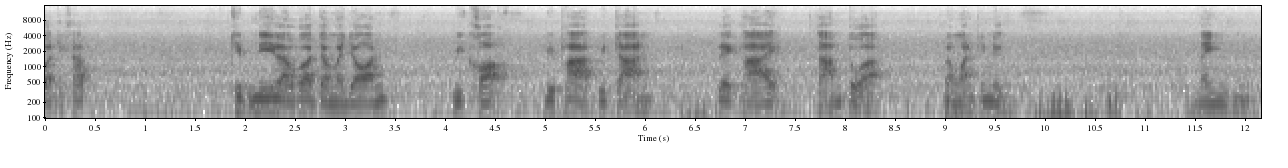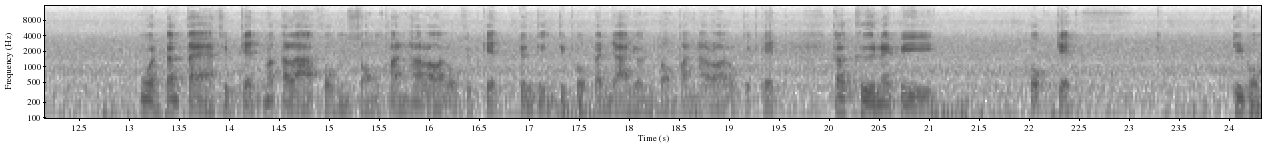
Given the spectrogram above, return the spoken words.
วัสดีครับ คลิปนี้เราก็จะมาย้อนวิเคราะห์ วิพากษ์วิจารณ์ เลขท้ายสามตัวรางวัลที่หนึ่งในงวดตั้งแต่ 17 มกราคม 2567 จนถึง 16 กันยายน 2567 ก็คือในปี 67 ที่ผม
